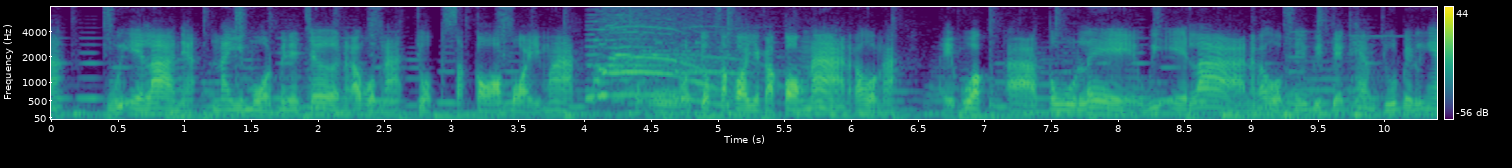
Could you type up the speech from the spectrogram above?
นะวีเอล่าเนี่ยในโหมดเมนเจอร์นะครับผมนะจบสกอร์บ่อยมากโอ้โหจบสกอร์อย่างกับกองหน้านะครับผมนะ ไอ้พวกอ่าตูเล่วิเอล่านะครับผมเดวิดเบคแฮมจูดเบลลิงแฮ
